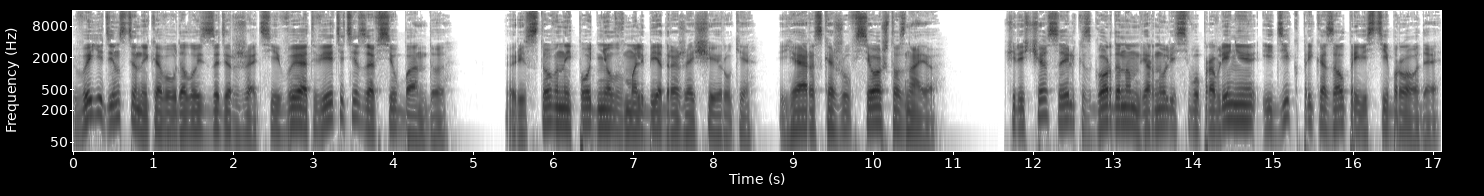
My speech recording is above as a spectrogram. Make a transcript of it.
«Вы единственный, кого удалось задержать, и вы ответите за всю банду». Арестованный поднял в мольбе дрожащие руки. «Я расскажу все, что знаю». Через час Эльк с Гордоном вернулись в управление, и Дик приказал привести Брода.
